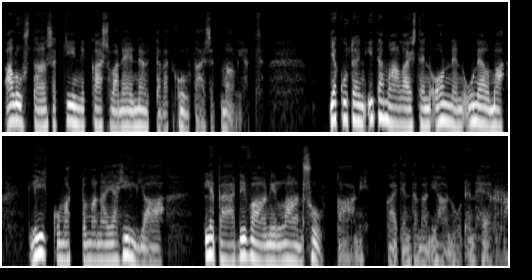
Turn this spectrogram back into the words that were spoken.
alustaansa kiinni kasvaneen näyttävät kultaiset maljat. Ja kuten itämaalaisten onnen unelma liikkumattomana ja hiljaa lepää divaanillaan sulttaani, kaiken tämän ihanuuden herra.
